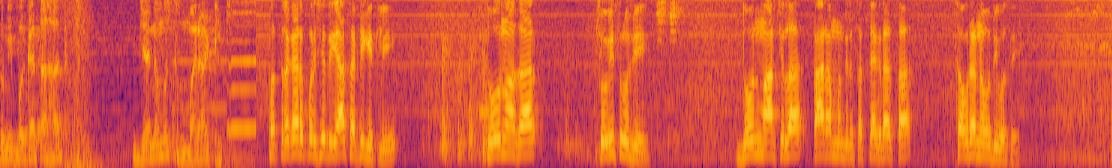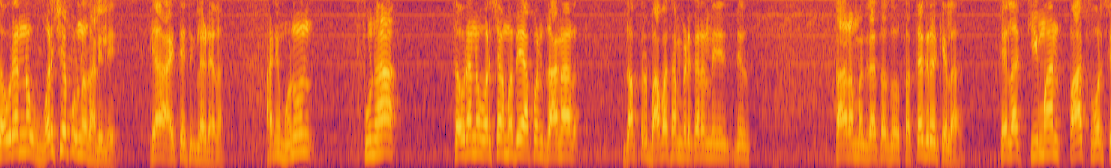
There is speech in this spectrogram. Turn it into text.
तुम्ही बघत आहात जनमत मराठी. पत्रकार परिषद यासाठी घेतली. दोन हजार चोवीस रोजी दोन मार्चला काराम मंदिर सत्याग्रहाचा चौऱ्याण्णव दिवस आहे. चौऱ्याण्णव वर्ष पूर्ण झालेले या ऐतिहासिक लढ्याला. आणि म्हणून पुन्हा चौऱ्याण्णव वर्षामध्ये आपण जाणार. डॉक्टर बाबासाहेब आंबेडकरांनी जे काराम मंदिराचा जो सत्याग्रह केला त्याला किमान पाच वर्ष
